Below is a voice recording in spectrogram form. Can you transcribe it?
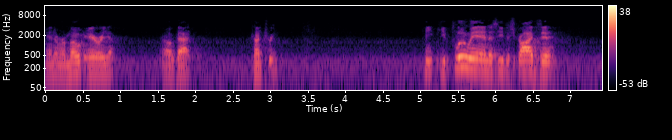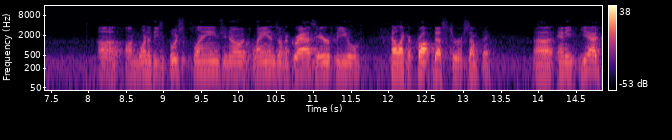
in a remote area of that country. He, he flew in, as he describes it, uh, on one of these bush planes, you know, it lands on a grass airfield, kind of like a crop duster or something. Uh, and he, he had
